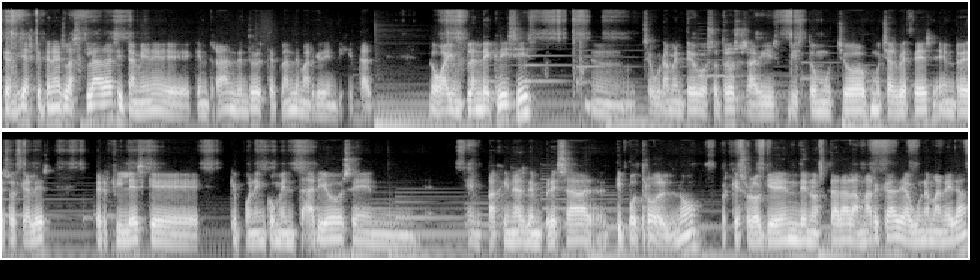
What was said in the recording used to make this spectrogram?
Tendrías que tenerlas claras y también eh, que entraran dentro de este plan de marketing digital. Luego hay un plan de crisis. Mm, seguramente vosotros os habéis visto mucho, muchas veces en redes sociales perfiles que, que ponen comentarios en, en páginas de empresa tipo troll, ¿no? Porque solo quieren denostar a la marca de alguna manera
